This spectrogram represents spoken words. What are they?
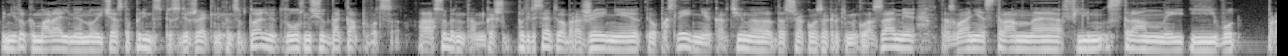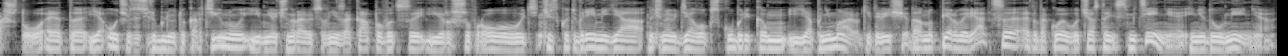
не только моральной, но и часто, в принципе, содержательной, концептуальной. Ты должен еще докапываться. А особенно там, конечно, потрясает воображение. Его последняя картина с широко закрытыми глазами, название странное, фильм странный. И вот про что это. Я очень, кстати, люблю эту картину, и мне очень нравится в ней закапываться и расшифровывать. Через какое-то время я начинаю диалог с Кубриком, и я понимаю какие-то вещи, да, но первая реакция – это такое вот часто смятение и недоумение.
